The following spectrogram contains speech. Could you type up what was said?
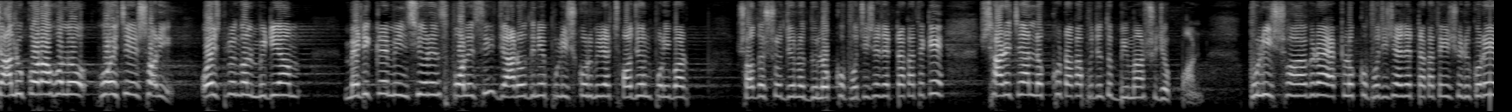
চালু করা হলো, হয়েছে sorry West Bengal medium mediclaim insurance policy যার অধীনে পুলিশ কর্মীরা ছজন পরিবার সদস্যর জন্য দু লক্ষ পঁচিশ হাজার টাকা থেকে সাড়ে চার লক্ষ টাকা পর্যন্ত বিমার সুযোগ পান। পুলিশ সহায়করা এক লক্ষ পঁচিশ হাজার টাকা থেকে শুরু করে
